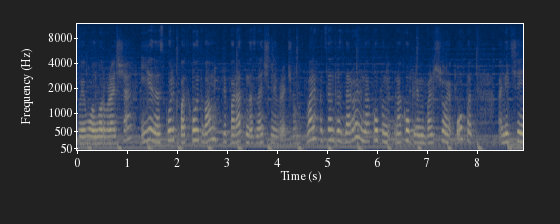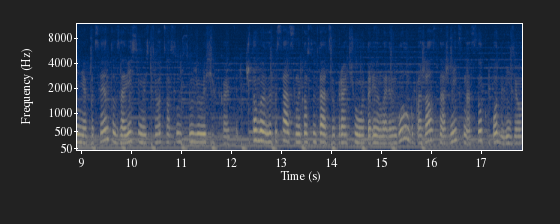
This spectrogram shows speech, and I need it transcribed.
своего лор-врача и насколько подходит вам препараты, назначенные врачом. В Альфа-центре здоровья накоплен, накоплен большой опыт лечения пациентов в зависимости от сосудосуживающих капель. Чтобы записаться на консультацию к врачу от оториноларингологу, пожалуйста, нажмите на ссылку под видео.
